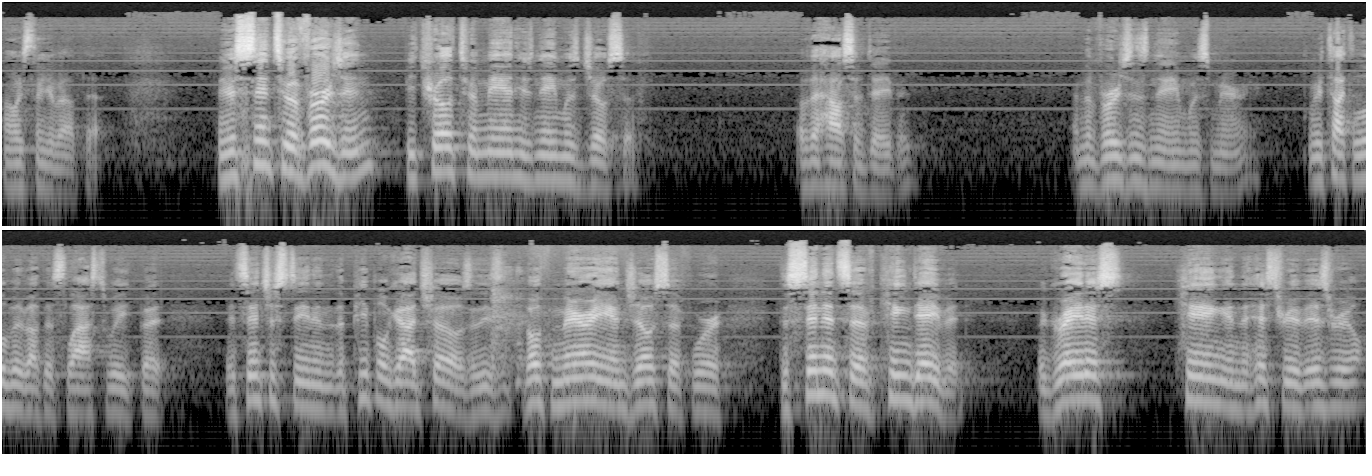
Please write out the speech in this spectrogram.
I always think about that. he was sent to a virgin betrothed to a man whose name was Joseph of the house of David and the virgin's name was Mary. We talked a little bit about this last week, but it's interesting, and the people God chose, these, both Mary and Joseph were descendants of King David, the greatest king in the history of Israel,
